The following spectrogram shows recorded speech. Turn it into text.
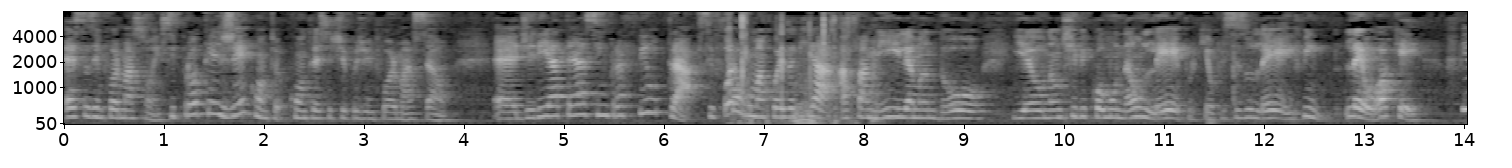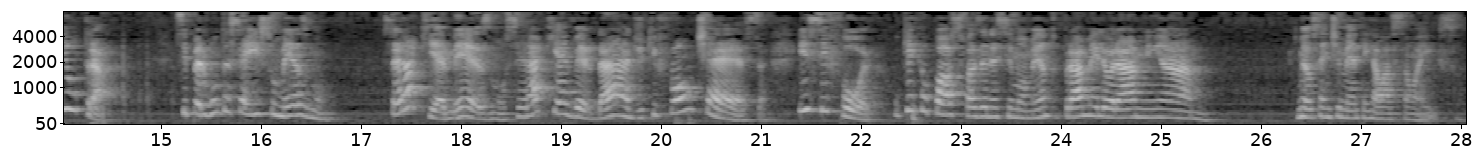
essas informações, se proteger contra, contra esse tipo de informação. É, diria até assim para filtrar. Se for alguma coisa que ah, a família mandou e eu não tive como não ler, porque eu preciso ler, enfim, leu, ok. Filtra. Se pergunta se é isso mesmo. Será que é mesmo? Será que é verdade? Que fonte é essa? E se for, o que, que eu posso fazer nesse momento para melhorar minha, meu sentimento em relação a isso?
